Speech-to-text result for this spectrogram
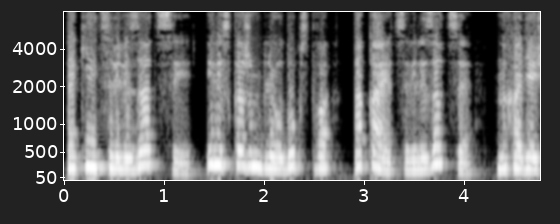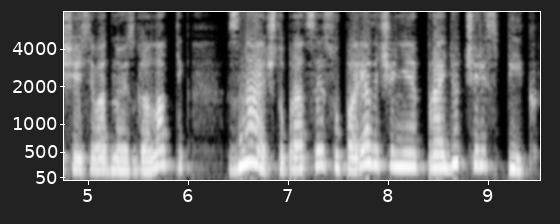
Такие цивилизации, или, скажем, для удобства, такая цивилизация, находящаяся в одной из галактик, знает, что процесс упорядочения пройдет через пик,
